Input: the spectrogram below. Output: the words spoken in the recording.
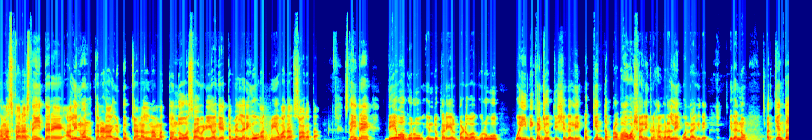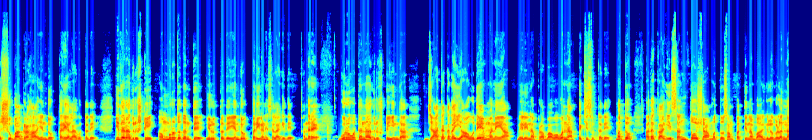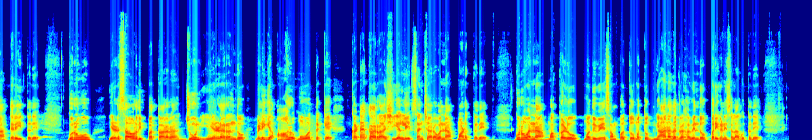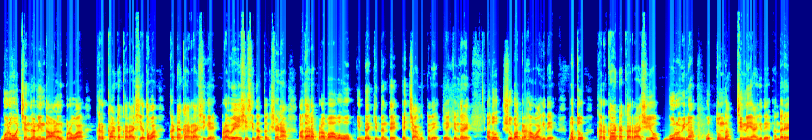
ನಮಸ್ಕಾರ ಸ್ನೇಹಿತರೆ, all in one Kannada YouTube ಚಾನಲ್ನ ಮತ್ತೊಂದು ಹೊಸ ವಿಡಿಯೋಗೆ ತಮ್ಮೆಲ್ಲರಿಗೂ ಆತ್ಮೀಯವಾದ ಸ್ವಾಗತ. ಸ್ನೇಹಿತರೆ, ದೇವಗುರು ಎಂದು ಕರೆಯಲ್ಪಡುವ ಗುರುವು ವೈದಿಕ ಜ್ಯೋತಿಷ್ಯದಲ್ಲಿ ಅತ್ಯಂತ ಪ್ರಭಾವಶಾಲಿ ಗ್ರಹಗಳಲ್ಲಿ ಒಂದಾಗಿದೆ. ಇದನ್ನು ಅತ್ಯಂತ ಶುಭ ಗ್ರಹ ಎಂದು ಕರೆಯಲಾಗುತ್ತದೆ. ಇದರ ದೃಷ್ಟಿ ಅಮೃತದಂತೆ ಇರುತ್ತದೆ ಎಂದು ಪರಿಗಣಿಸಲಾಗಿದೆ. ಅಂದರೆ ಗುರುವು ತನ್ನ ದೃಷ್ಟಿಯಿಂದ ಜಾತಕದ ಯಾವುದೇ ಮನೆಯ ಮೇಲಿನ ಪ್ರಭಾವವನ್ನು ಹೆಚ್ಚಿಸುತ್ತದೆ ಮತ್ತು ಅದಕ್ಕಾಗಿ ಸಂತೋಷ ಮತ್ತು ಸಂಪತ್ತಿನ ಬಾಗಿಲುಗಳನ್ನು ತೆರೆಯುತ್ತದೆ. ಗುರುವು ಎರಡು ಸಾವಿರದ ಇಪ್ಪತ್ತಾರರ ಜೂನ್ ಎರಡರಂದು ಬೆಳಿಗ್ಗೆ ಆರು ಮೂವತ್ತಕ್ಕೆ ಕಟಕ ರಾಶಿಯಲ್ಲಿ ಸಂಚಾರವನ್ನು ಮಾಡುತ್ತದೆ. ಗುರುವನ್ನ ಮಕ್ಕಳು, ಮದುವೆ, ಸಂಪತ್ತು ಮತ್ತು ಜ್ಞಾನದ ಗ್ರಹವೆಂದು ಪರಿಗಣಿಸಲಾಗುತ್ತದೆ. ಗುರುವು ಚಂದ್ರನಿಂದ ಆಳಲ್ಪಡುವ ಕರ್ಕಾಟಕ ರಾಶಿ ಅಥವಾ ಕಟಕ ರಾಶಿಗೆ ಪ್ರವೇಶಿಸಿದ ತಕ್ಷಣ ಅದರ ಪ್ರಭಾವವು ಇದ್ದಕ್ಕಿದ್ದಂತೆ ಹೆಚ್ಚಾಗುತ್ತದೆ. ಏಕೆಂದರೆ ಅದು ಶುಭ ಗ್ರಹವಾಗಿದೆ ಮತ್ತು ಕರ್ಕಾಟಕ ರಾಶಿಯು ಗುರುವಿನ ಉತ್ತುಂಗ ಚಿಹ್ನೆಯಾಗಿದೆ. ಅಂದರೆ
